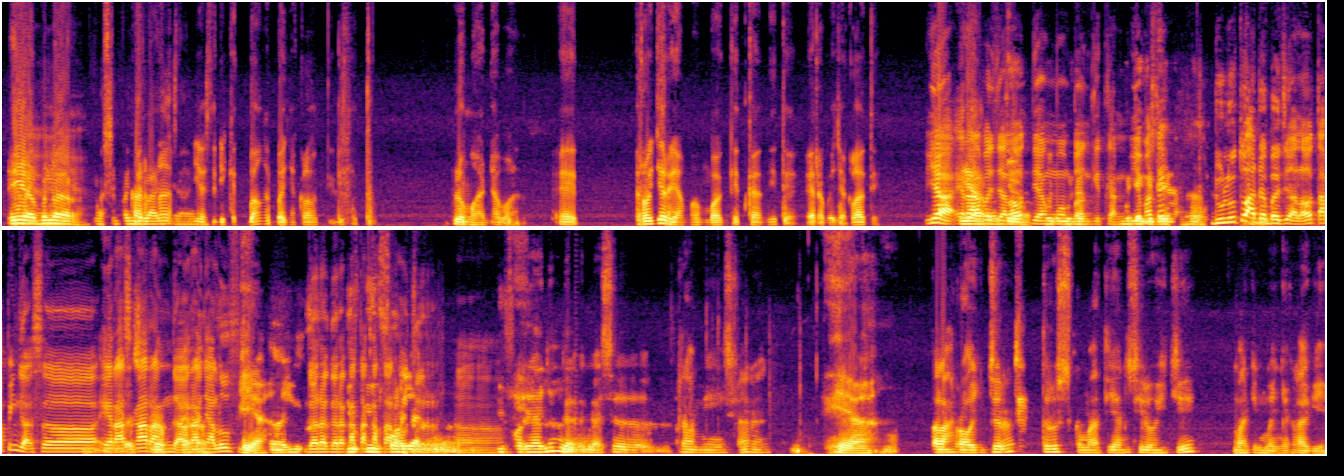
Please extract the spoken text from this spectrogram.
Iya iya, benar, iya. masih Karena penjelajah. ya sedikit banget bajak laut di situ. Belum Hmm. ada malah. Eh Roger ya membangkitkan itu ya, era bajak laut ya. Iya, era Iya, bajak laut yang Bener-bener. membangkitkan. Ya maksudnya Gede-gedean. dulu tuh ada bajak laut tapi nggak se-era Nggak sekarang, nggak eranya Luffy. Iya. Nah, Gara-gara kata-kata euforia. Roger. Heeh. euforianya nggak nggak serame sekarang. Iya. Setelah Roger, terus kematian Shirohige makin banyak lagi.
